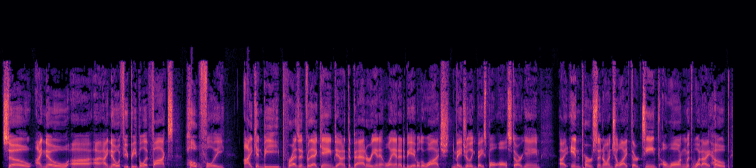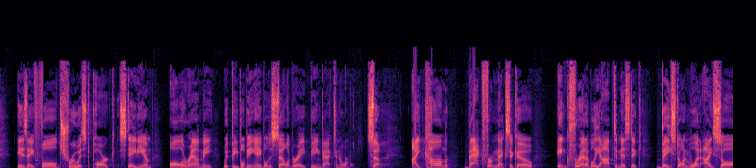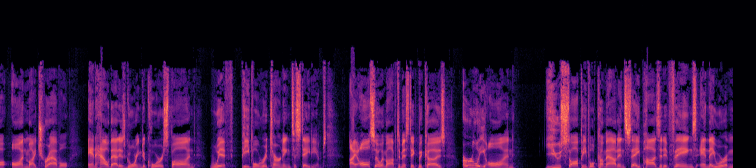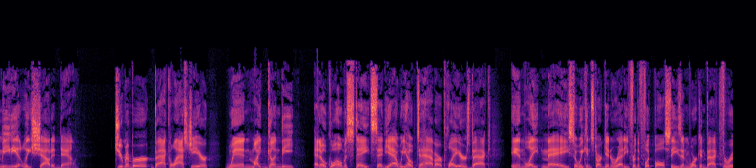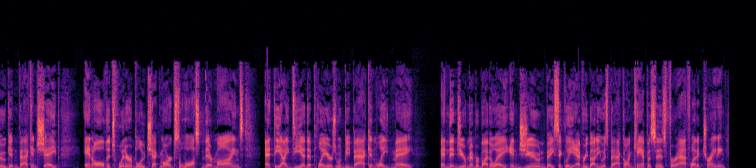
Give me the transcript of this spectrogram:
So I know uh, I know a few people at Fox. Hopefully, I can be present for that game down at the Battery in Atlanta to be able to watch Major League Baseball All Star game uh, in person on July 13th, along with what I hope is a full Truist Park stadium all around me with people being able to celebrate being back to normal. So I come back from Mexico incredibly optimistic based on what I saw on my travel and how that is going to correspond with people returning to stadiums. I also am optimistic because early on, you saw people come out and say positive things and they were immediately shouted down. Do you remember back last year when Mike Gundy at Oklahoma State said, Yeah, we hope to have our players back in late May so we can start getting ready for the football season, working back through, getting back in shape. And all the Twitter blue check marks lost their minds at the idea that players would be back in late May. And then do you remember, by the way, in June, basically everybody was back on campuses for athletic training.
